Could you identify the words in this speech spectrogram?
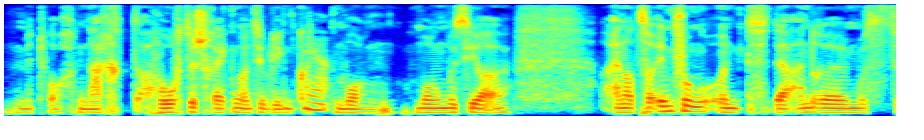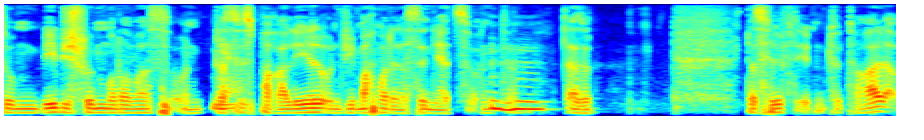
Mittwochnacht hochzuschrecken und zu überlegen, Gott, ja. morgen, morgen muss hier einer zur Impfung und der andere muss zum Babyschwimmen oder was und das ja. ist parallel und wie machen wir das denn jetzt? Und mhm. äh, also das hilft eben total.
